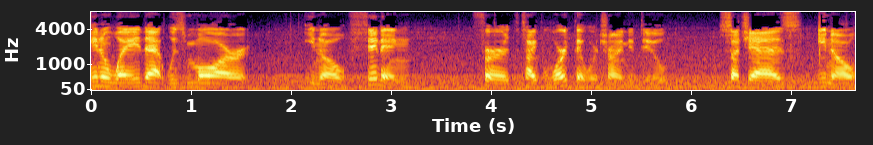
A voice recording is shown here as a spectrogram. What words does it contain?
in a way that was more, you know, fitting for the type of work that we're trying to do, such as, you know,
